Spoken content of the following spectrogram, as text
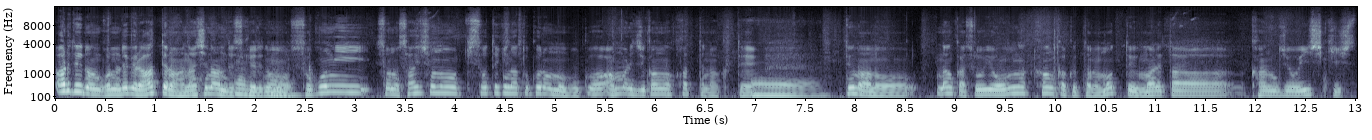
ある程度のこのレベルあっての話なんですけれども、うんうん、そこにその最初の基礎的なところも僕はあんまり時間がかかってなくてっていうのはあのなんかそういう音楽感覚っていうのを持って生まれた感じを意識し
